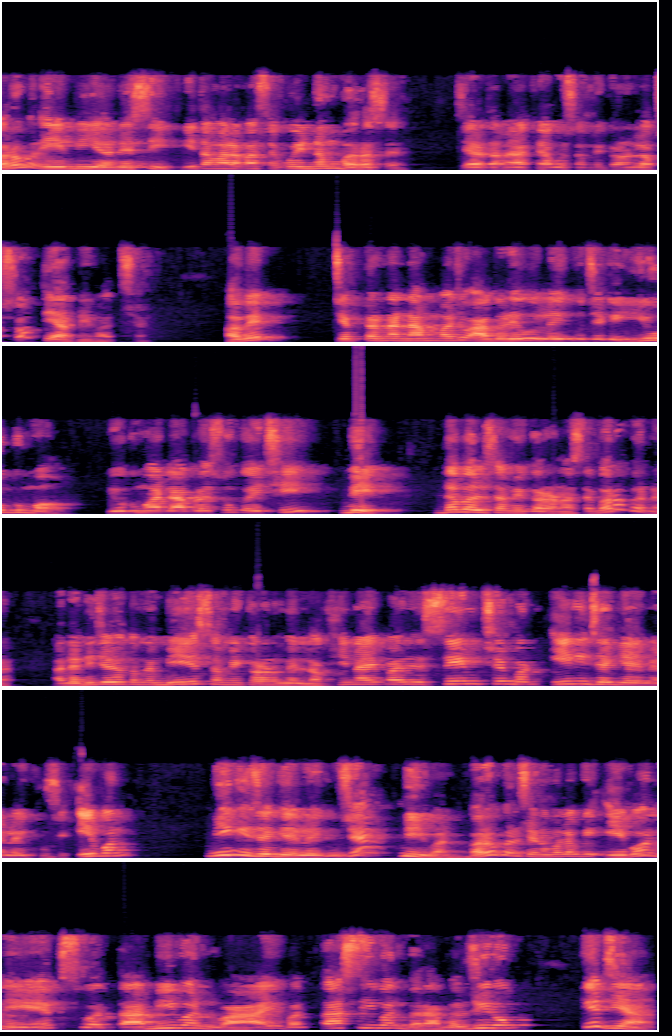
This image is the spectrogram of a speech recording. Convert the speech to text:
બરોબર? એ બી અને સી એ તમારા પાસે કોઈ નંબર હશે. જ્યારે તમે આખે આખું સમીકરણ લખશો, ત્યારની વાત છે. હવે ચેપ્ટરના નામમાં જો આગળ એવું લખ્યું છે કે યુગ્મ યુગ્મ એટલે આપણે શું કહીએ છીએ? બે. ડબલ સમીકરણ હશે, બરોબર ને? એટલે નીચે જો તમને બે સમીકરણ મેં લખીને આપ્યા છે સેમ છે બટ એની જગ્યાએ મેં લખ્યું છે એ વન બી ની જગ્યાએ લખ્યું છે બી વન બરોબર છે? એનો મતલબ કે એ વન એક્સ વત્તા બી વન વાય વત્તા સી વન બરાબર ઝીરો કે જ્યાં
